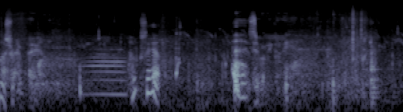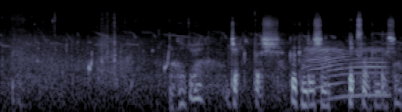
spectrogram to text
Nice rainbow. Hooks out. Let's see what we got go. Jackfish. Good condition. Excellent condition.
